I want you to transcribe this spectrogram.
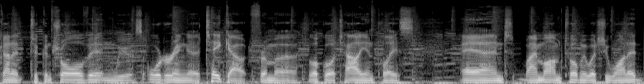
kind of took control of it, and we was ordering a takeout from a local Italian place. And my mom told me what she wanted,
